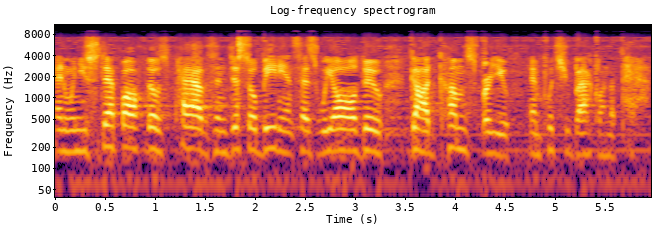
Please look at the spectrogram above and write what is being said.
And when you step off those paths in disobedience, as we all do, God comes for you and puts you back on the path.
